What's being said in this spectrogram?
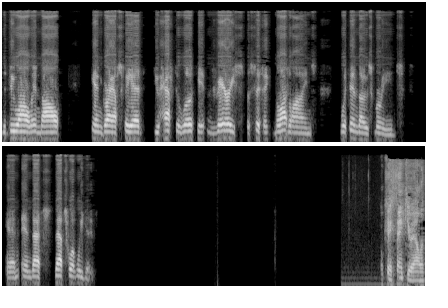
the do-all, end-all in grass-fed. You have to look at very specific bloodlines within those breeds, and and that's that's what we do. Okay, thank you, Allen.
